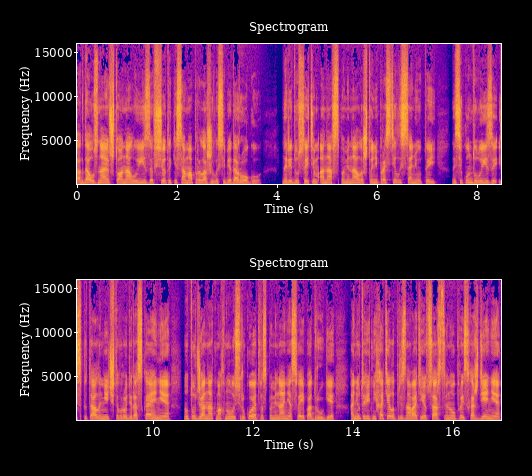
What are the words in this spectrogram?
когда узнают, что она, Луиза, все-таки сама проложила себе дорогу. Наряду с этим она вспоминала, что не простилась с Анютой. На секунду Луиза испытала нечто вроде раскаяния, но тут же она отмахнулась рукой от воспоминания о своей подруге. Анюта ведь не хотела признавать ее царственного происхождения,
